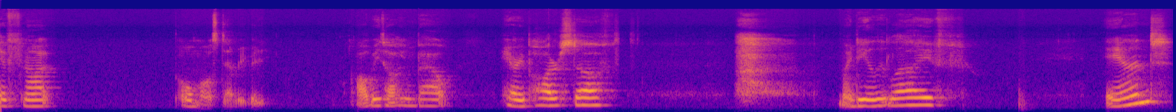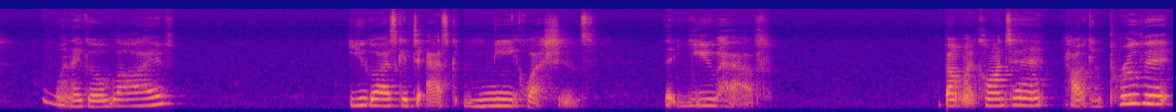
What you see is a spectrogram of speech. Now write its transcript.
if not almost every video. I'll be talking about Harry Potter stuff, my daily life, and when I go live, you guys get to ask me questions that you have about my content, how I can improve it,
